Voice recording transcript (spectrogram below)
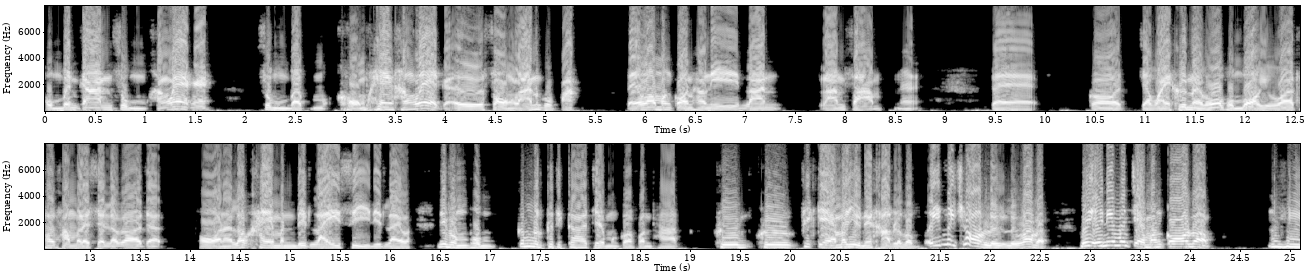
ผมเป็นการสุ่มครั้งแรกไง สุ่มแบบของแพงครั้งแรกอะเออสองล้านกว่าปัก แต่ว่ามังกรคราวนี้ล้านล้านสามนะฮะแต่ก็จะไวขึ้นหน่อยเพราะว่าผมบอกอยู่ว่าถ้าทำอะไรเสร็จแล้วก็จะพอนะ แล้วใครมันดิสไลท์สี่ดิสไลท์นี่ผมผมกำหนดกติกาแจกมังกรคอนทัสคือคือพี่แกไม่อยู่ในขับแล้วแบบเอ้ยไม่ชอบหรือหรือว่าแบบเฮ้ยไอ้นี่มันแจกมังกรแบบอือหื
